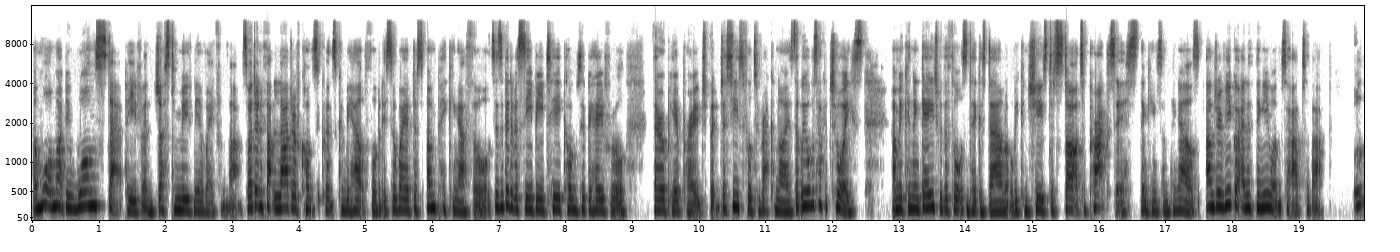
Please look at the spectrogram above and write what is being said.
And what might be one step even just to move me away from that? So I don't know if that ladder of consequence can be helpful, but it's a way of just unpicking our thoughts. It's a bit of a CBT, cognitive behavioral therapy approach, but just useful to recognize that we always have a choice and we can engage with the thoughts and take us down, or we can choose to start to practice thinking something else. Andrew, have you got anything you want to add to that? Well,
